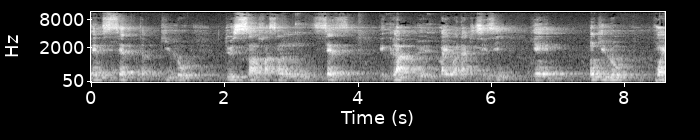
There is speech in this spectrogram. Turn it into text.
27 kilos 276 grammes de marijuana qui saisit. A 1 kg point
